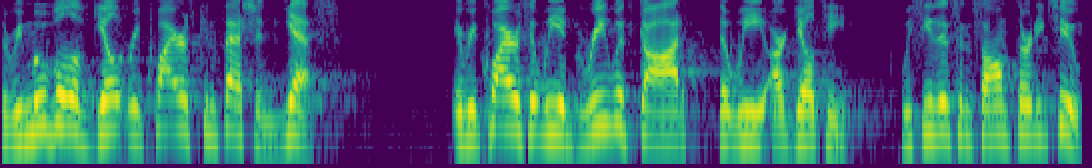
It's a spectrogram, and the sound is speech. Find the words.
The removal of guilt requires confession, yes. It requires that we agree with God that we are guilty. We see this in Psalm 32.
